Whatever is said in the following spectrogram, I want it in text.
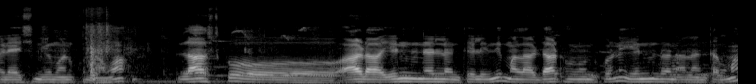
అనేసి మేము అనుకున్నాము లాస్ట్కు ఆడ ఎనిమిది నెలలు అని తేలింది. మళ్ళీ డాక్టర్ వండుకొని ఎనిమిదో నెల అంటమ్మా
